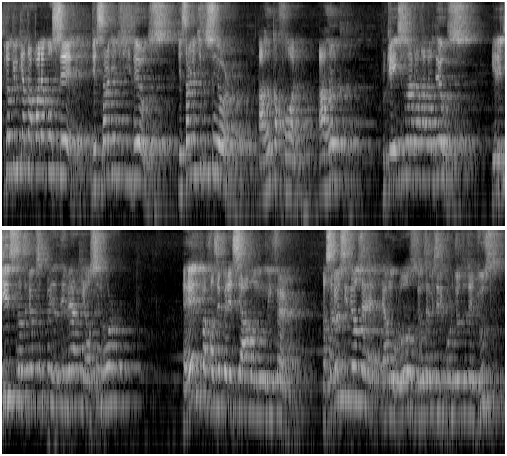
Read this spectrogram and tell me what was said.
tudo aquilo que atrapalha você de estar diante de Deus, de estar diante do Senhor, arranca fora, arranca, porque isso não é agradável a Deus. E ele disse que nós devemos temer a quem? Ao Senhor. É Ele que vai fazer perecer a alma no inferno. Nós sabemos que Deus é, é amoroso, Deus é misericordioso, Deus é justo,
